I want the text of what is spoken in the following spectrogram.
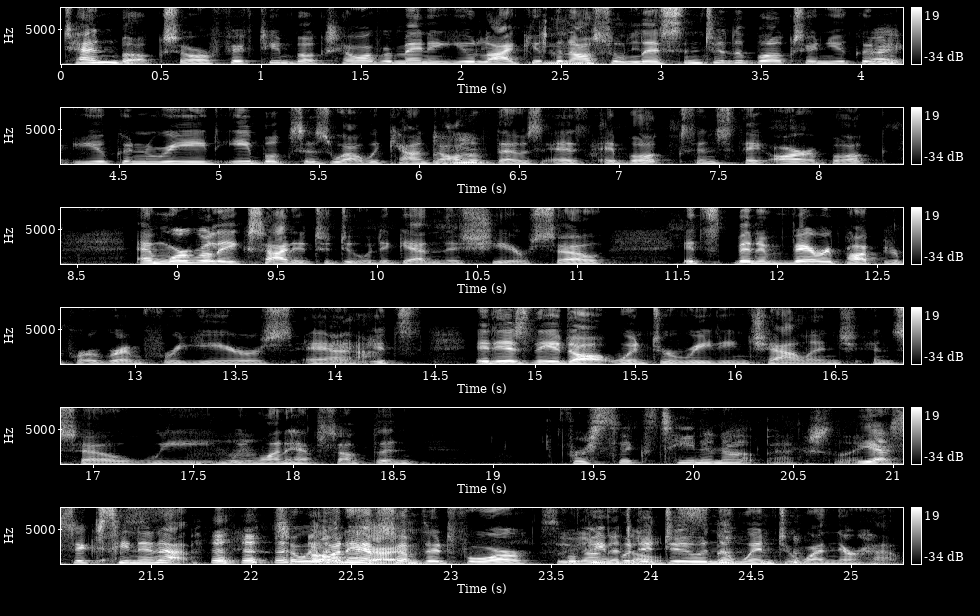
10 books or 15 books however many you like. You can mm-hmm. also listen to the books and you can Right. you can read ebooks as well. We count all mm-hmm. of those as a book since they are a book. And we're really excited to do it again this year. So it's been a very popular program for years and it's it is the adult winter reading challenge. And so we we mm-hmm. want to have something For 16 and up, actually. yeah 16 and up. So we want to have something for So for people to do in the winter when they're home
